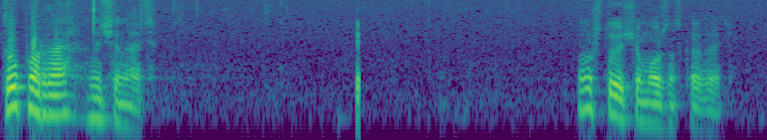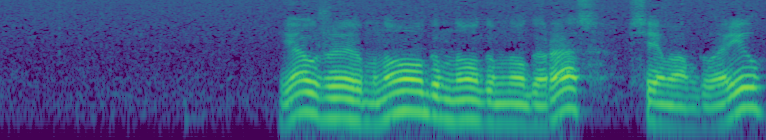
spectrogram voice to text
то пора начинать. Ну, что еще можно сказать? Я уже много-много-много раз всем вам говорил,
